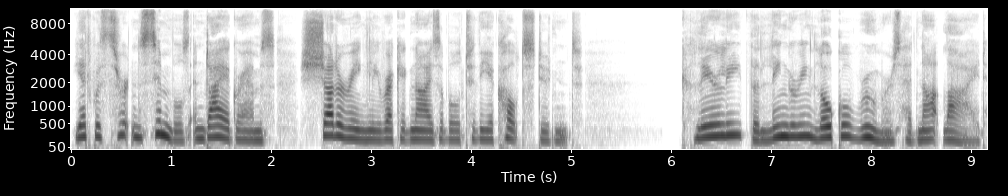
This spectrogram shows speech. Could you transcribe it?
yet with certain symbols and diagrams shudderingly recognizable to the occult student. Clearly, the lingering local rumors had not lied.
